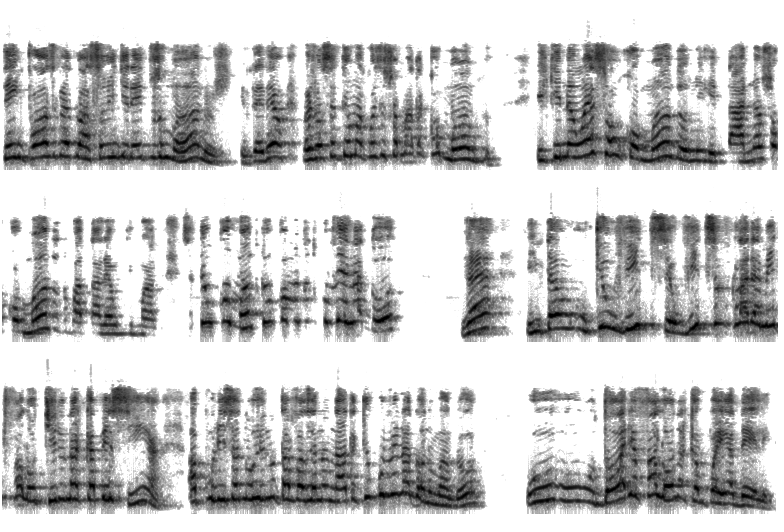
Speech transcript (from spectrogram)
tem pós-graduação em direitos humanos, entendeu? Mas você tem uma coisa chamada comando. E que não é só o comando militar, não é só o comando do batalhão que manda. Você tem um comando que é o comando do governador. Né? Então, o que o Witzel, o Witzel claramente falou, tiro na cabecinha. A polícia no Rio não está fazendo nada que o governador não mandou. O, o Dória falou na campanha dele,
